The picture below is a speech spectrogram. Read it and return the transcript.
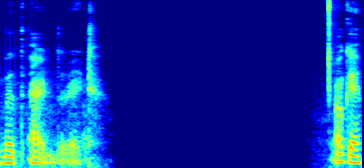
with at the rate. Okay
